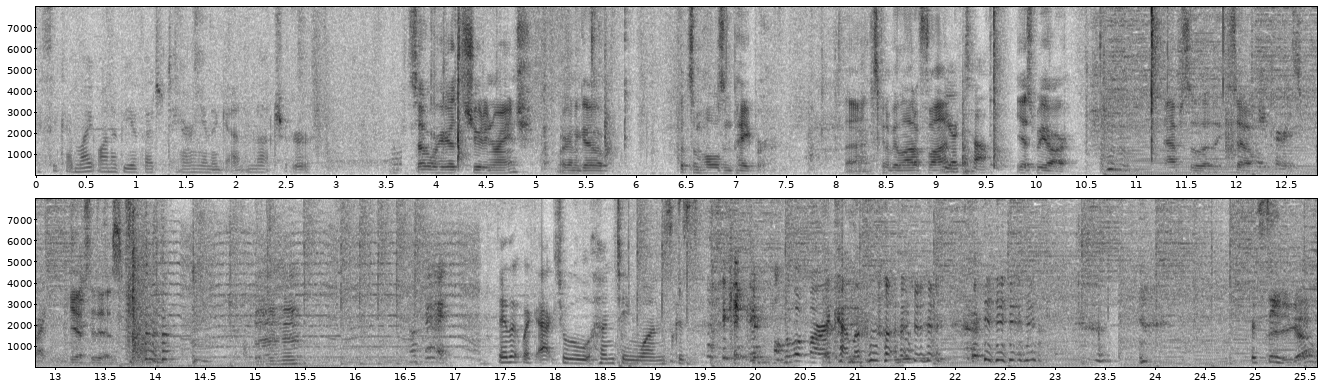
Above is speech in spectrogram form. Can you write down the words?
I think I might want to be a vegetarian again. I'm not sure. So we're here at the shooting range. We're gonna go put some holes in paper. Uh, it's gonna be a lot of fun. We are tough. Yes, we are. Absolutely. So Paper is frightening. yes, it is. Okay. They look like actual hunting ones because All of them are camouflage. Let's There you go.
